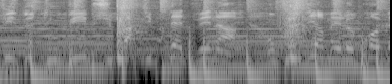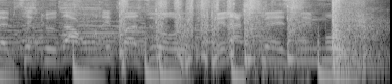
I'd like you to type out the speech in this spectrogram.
Fils de tout bip, je suis parti peut-être vénard. On peut dire, mais le problème c'est c'est que le daron n'est pas heureux. Et là, je pèse mes mots.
